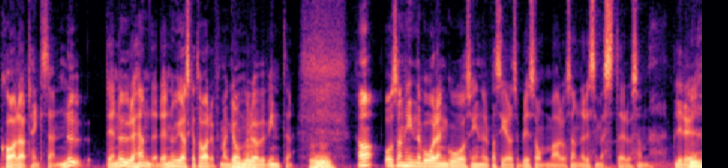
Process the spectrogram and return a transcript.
karlar tänker så här, nu, det är nu det händer, det är nu jag ska ta det, för man glömmer Mhm. det över vintern. Mm. Ja, och sen hinner våren gå, och så hinner det passera, så blir det sommar och sen är det semester och sen blir det Mm.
